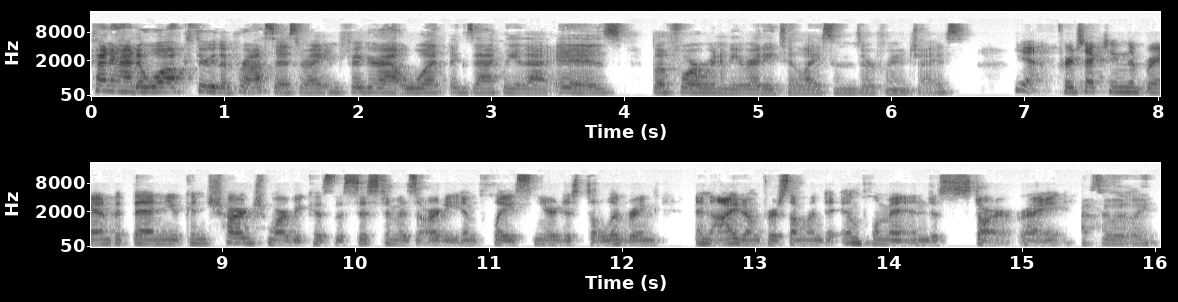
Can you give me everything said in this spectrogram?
kind of had to walk through the process, right, and figure out what exactly that is before we're going to be ready to license or franchise. Yeah, protecting the brand, but then you can charge more because the system is already in place and you're just delivering an item for someone to implement and just start, right? Absolutely.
